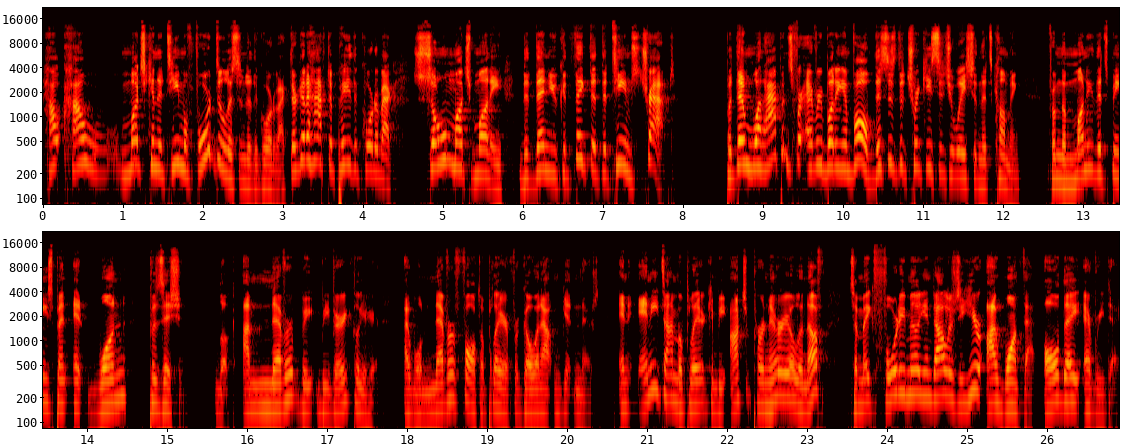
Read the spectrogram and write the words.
how how much can a team afford to listen to the quarterback? They're going to have to pay the quarterback so much money that then you could think that the team's trapped. But then what happens for everybody involved? This is the tricky situation that's coming from the money that's being spent at one position. Look, I'm never be, be very clear here. I will never fault a player for going out and getting theirs. And anytime a player can be entrepreneurial enough to make $40 million a year, I want that all day, every day.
